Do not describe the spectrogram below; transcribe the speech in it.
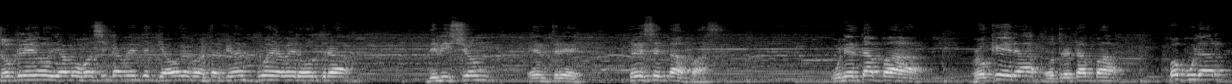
Yo creo, digamos, básicamente que ahora con hasta el final puede haber otra división entre tres etapas. Una etapa rockera, otra etapa popular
